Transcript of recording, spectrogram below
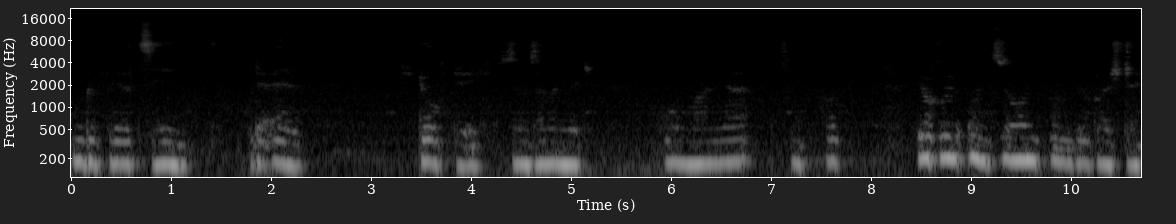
ungefähr zehn oder elf, durfte ich zusammen mit Romana vom Hof Jochen und Sohn vom Bürgersteig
